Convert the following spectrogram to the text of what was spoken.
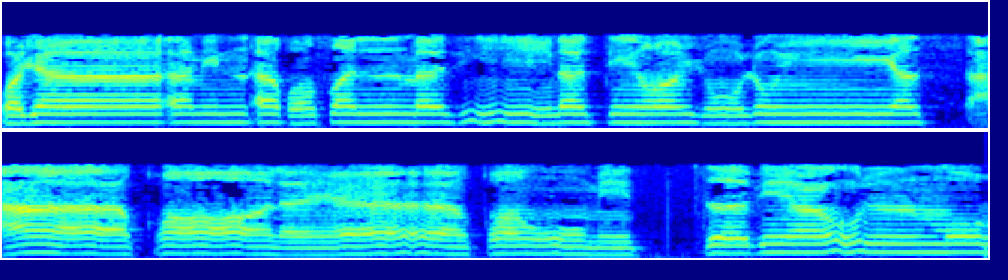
وجاء من أقصى المدينة رجل يسعى قال يا قوم اتبعوا المرسلين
